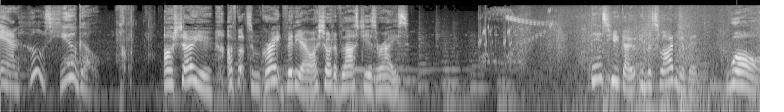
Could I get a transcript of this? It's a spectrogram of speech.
And who's Hugo? I'll show you. I've got some great video I shot of last year's race. There's Hugo in the sliding event. Whoa,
